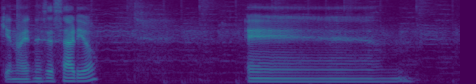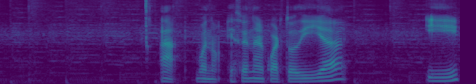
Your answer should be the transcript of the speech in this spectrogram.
que no es necesario. Eh, Ah, bueno, eso en el cuarto día y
